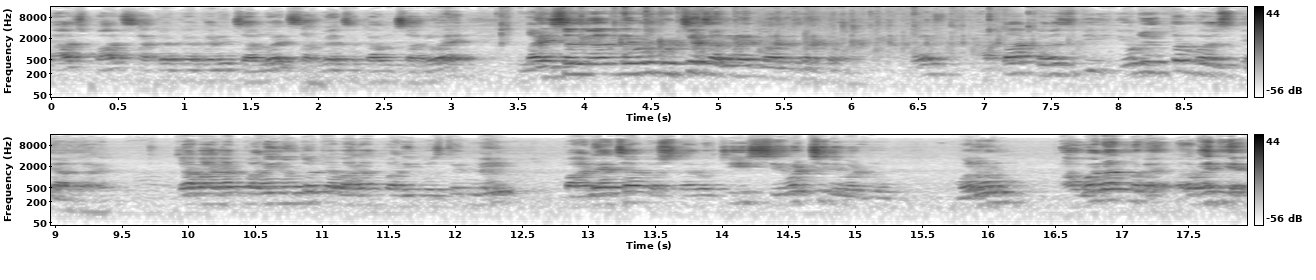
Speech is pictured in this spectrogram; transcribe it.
आज पाच साखर कारखाने चालू आहेत सहाव्याचं काम चालू आहे. लायसन मिळत नाही म्हणून पुढचे चालू आहेत माझ्यासारखं. पण आता परिस्थिती एवढी उत्तम परिस्थिती आज आहे. ज्या भागात पाणी नव्हतं त्या भागात पाणी पोचते मी पाण्याच्या प्रश्नावरची ही शेवटची निवडणूक म्हणून आव्हानात्मक आहे. मला माहिती आहे.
